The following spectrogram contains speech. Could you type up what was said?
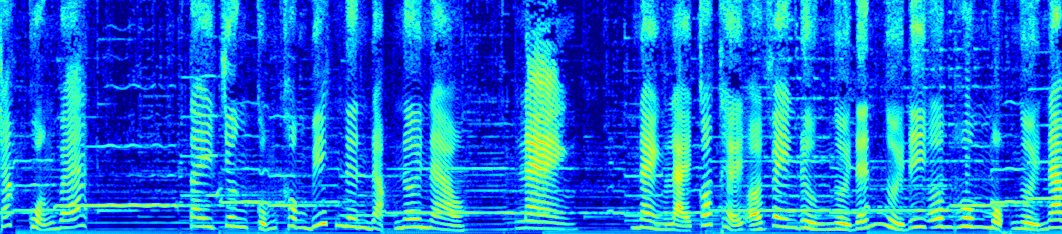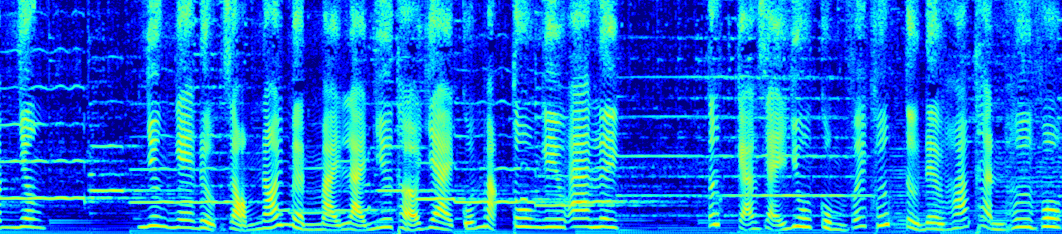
sắc quẩn bá tay chân cũng không biết nên đặt nơi nào. Nàng. Nàng lại có thể ở ven đường người đến người đi ôm hôn một người nam nhân. Nhưng nghe được giọng nói mềm mại lại như thở dài của mặt tu nghiêu Ali Tất cả giải du cùng với khước từ đều hóa thành hư vô.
